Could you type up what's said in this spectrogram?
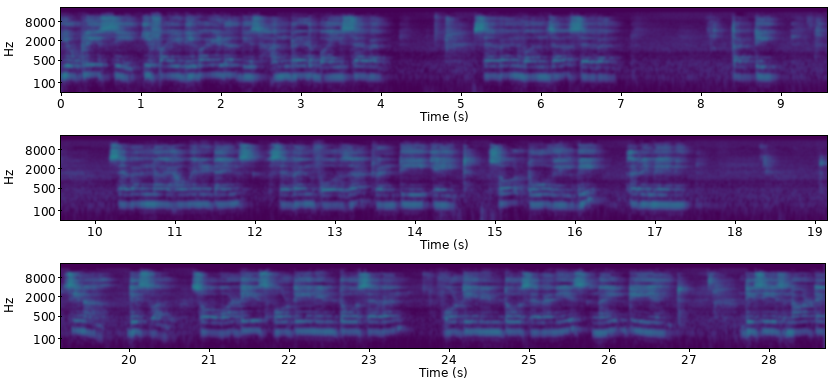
you please see if i divide this 100 by 7 7 ones are 7 30 7 uh, how many times? 7 fours are 28 so 2 will be remaining. See now this one. So what is 14 into 7 14 into 7 is 98 this is not a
